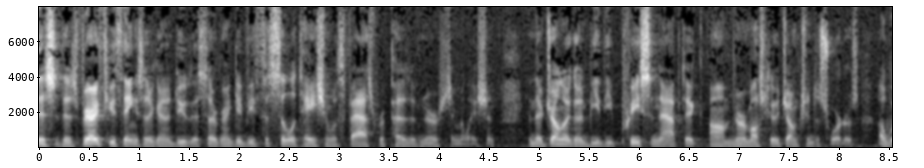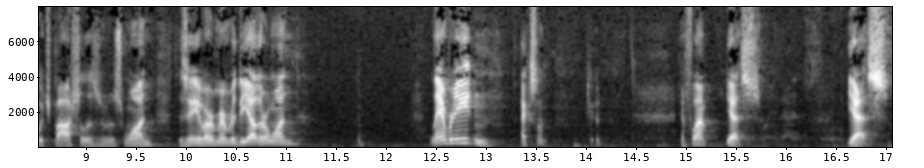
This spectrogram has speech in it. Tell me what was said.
This, there's very few things that are going to do this that are going to give you facilitation with fast, repetitive nerve stimulation. And they're generally going to be the presynaptic um, neuromuscular junction disorders, of which botulism is one. Does anybody remember the other one? Lambert Eaton. Excellent. Good. Inflam- yes. Yes.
